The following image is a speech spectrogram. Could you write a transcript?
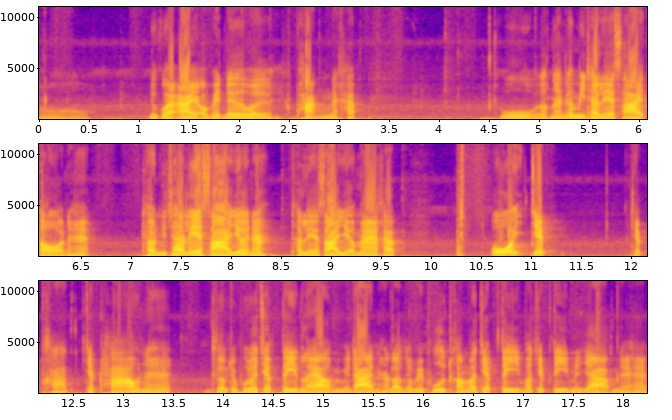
อ๋อ นึกว่า Eye of Wonder เวอร์พังนะครับโอ้ตรงนั้นก็มีทะเลทรายต่อนะฮะ แถวนี้ทะเลทรายเยอะนะ ทะเลทรายเยอะมากครับ โอ้ย เจ็บ เจ็บครับ เจ็บเท้านะฮะ เกือบจะพูดว่าเจ็บตีนแล้วไม่ได้นะฮะ เราจะไม่พูดคำว่าเจ็บตีนเพราะเจ็บตีนมันหยาบนะฮะ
